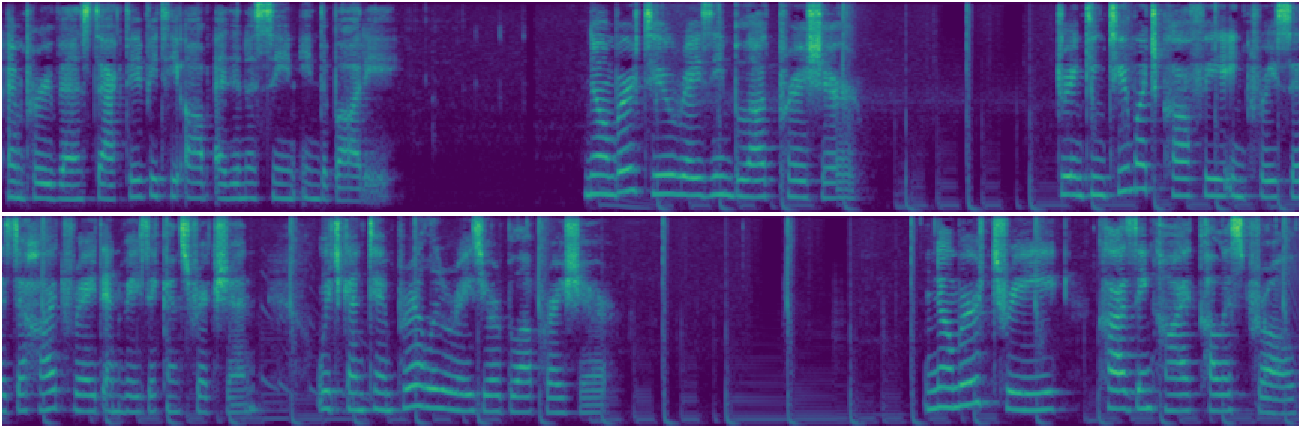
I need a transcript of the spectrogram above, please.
and prevents the activity of adenosine in the body. Number 2 Raising blood pressure. Drinking too much coffee increases the heart rate and vasoconstriction, which can temporarily raise your blood pressure. Number 3. Causing high cholesterol.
